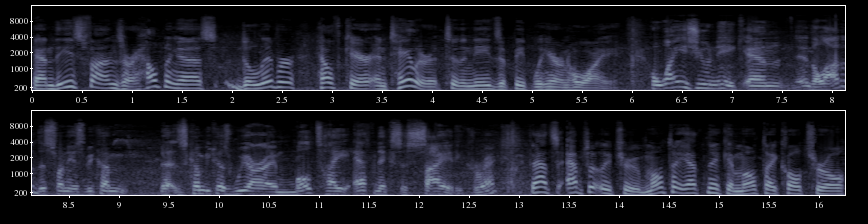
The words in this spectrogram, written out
And these funds are helping us deliver health care and tailor it to the needs of people here in Hawaii. Hawaii is unique, and, and a lot of this funding has become has come because we are a multi-ethnic society, correct? That's absolutely true. Multi-ethnic and multicultural.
